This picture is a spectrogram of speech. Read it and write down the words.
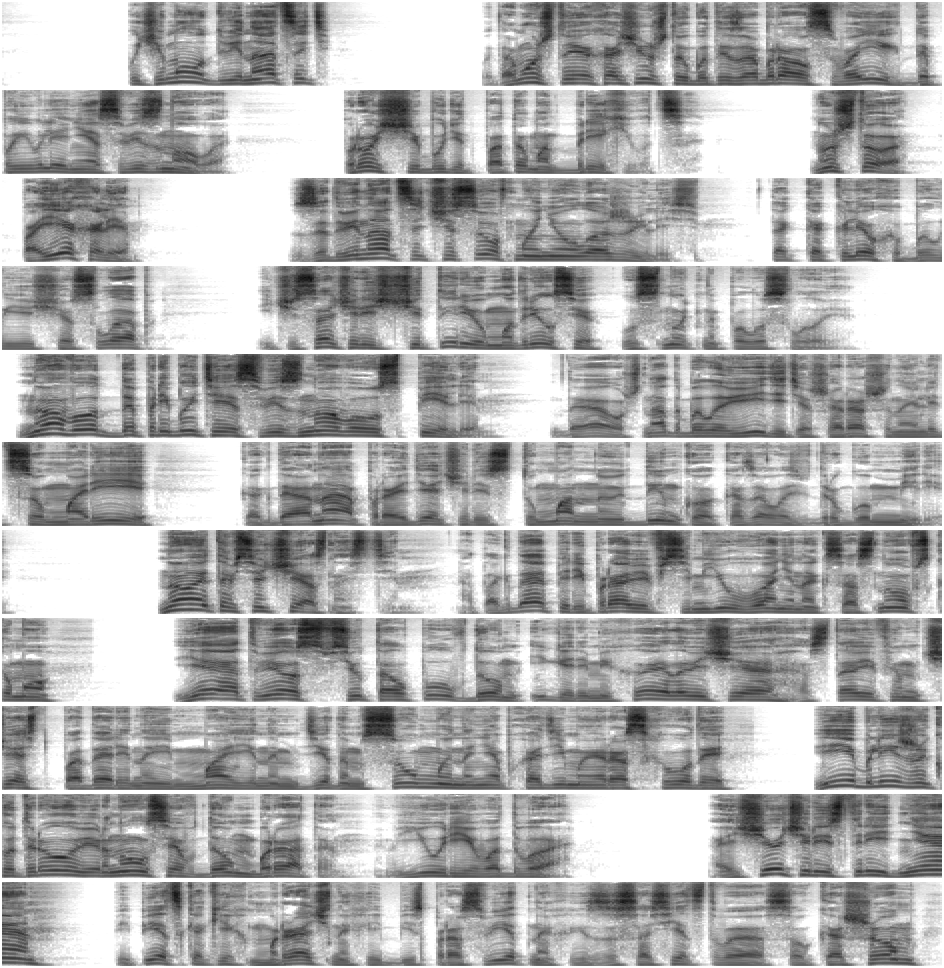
Почему 12? Потому что я хочу, чтобы ты забрал своих до появления связного. Проще будет потом отбрехиваться. Ну что, поехали? За 12 часов мы не уложились, так как Леха был еще слаб — и часа через четыре умудрился уснуть на полуслове. Но вот до прибытия связного успели. Да уж, надо было видеть ошарашенное лицо Марии, когда она, пройдя через туманную дымку, оказалась в другом мире. Но это все частности. А тогда, переправив семью Ванина к Сосновскому, я отвез всю толпу в дом Игоря Михайловича, оставив им часть подаренной Майиным дедом суммы на необходимые расходы, и ближе к утру вернулся в дом брата, в Юрьево-2. А еще через три дня пипец каких мрачных и беспросветных из-за соседства с алкашом,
